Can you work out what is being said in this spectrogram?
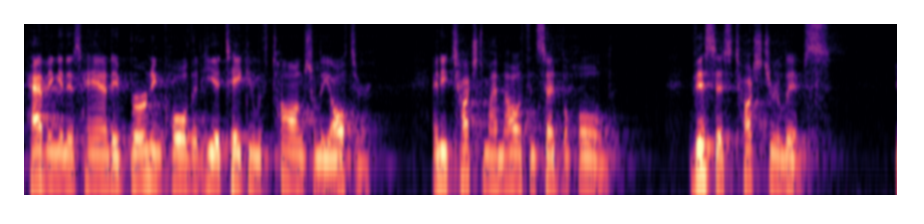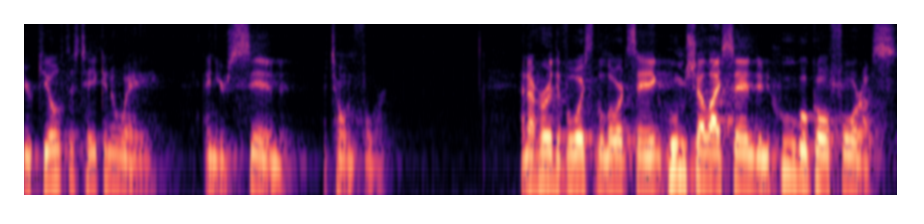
having in his hand a burning coal that he had taken with tongs from the altar. And he touched my mouth and said, Behold, this has touched your lips. Your guilt is taken away, and your sin atoned for. And I heard the voice of the Lord saying, Whom shall I send, and who will go for us?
